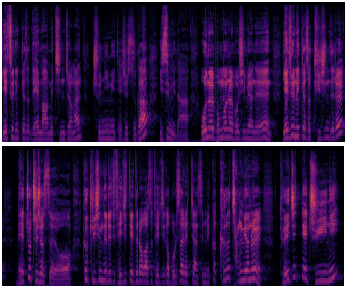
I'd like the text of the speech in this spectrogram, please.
예수님께서 내 마음의 진정한 주님이 되실 수가 있습니다. 오늘 본문을 보시면은 예수님께서 귀신들을 내쫓으셨어요. 그 귀신들이 돼지떼에 들어가서 돼지가 몰살했지 않습니까? 그 장면을 돼지떼 주인이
